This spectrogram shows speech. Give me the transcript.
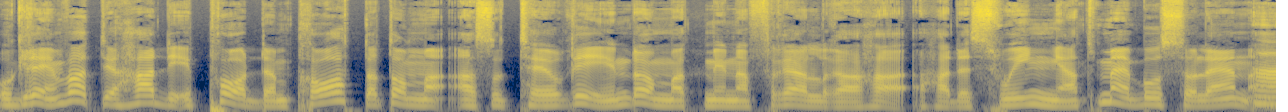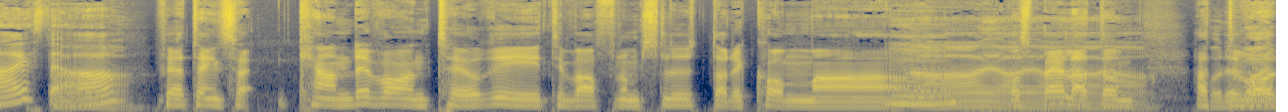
Och grejen var att jag hade i podden pratat om alltså teorin då om att mina föräldrar ha, hade swingat med Bosse och Lena. Ja, just det. Ja. Ah. För jag tänkte så här, kan det vara en teori till varför de slutade komma Mm. Ja, och spela? Att, de, ja. att Och det, det var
